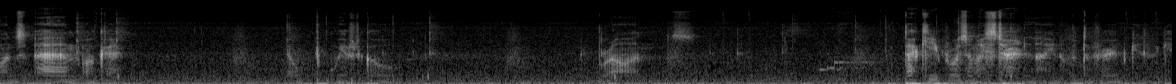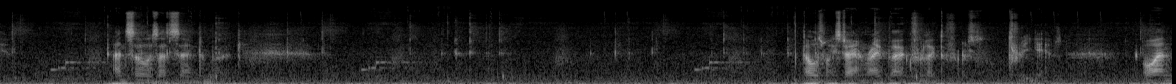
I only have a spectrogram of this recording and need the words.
ones. Um, okay. We have to go bronze. That keeper was in my starting lineup at the very beginning of the game. And so was that centre back. That was my starting right back for like the first three games. Oh, and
